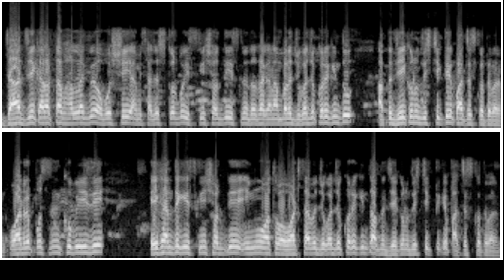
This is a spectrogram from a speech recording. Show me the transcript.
যার যে কালারটা ভালো লাগবে অবশ্যই আমি সাজেস্ট করব স্ক্রিনশট দিয়ে স্ক্রিনে থাকা নাম্বারে যোগাযোগ করে কিন্তু আপনি যে কোনো ডিস্ট্রিক্ট থেকে পারচেস করতে পারেন। অর্ডার প্রসেসিং খুবই ইজি এখান থেকে স্ক্রিনশট দিয়ে ইমো অথবা হোয়াটসঅ্যাপে যোগাযোগ করে কিন্তু আপনি যে কোনো ডিস্ট্রিক্ট থেকে পারচেস করতে পারেন।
